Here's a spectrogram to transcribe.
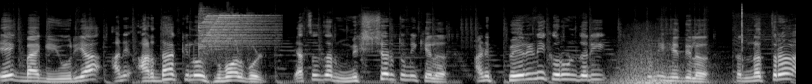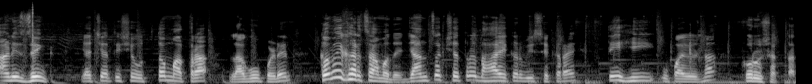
एक बॅग युरिया आणि अर्धा किलो ह्युमॉल गोल्ड याचं जर मिक्सचर तुम्ही केलं आणि पेरणी करून जरी तुम्ही हे दिलं तर नत्र आणि झिंक याची अतिशय उत्तम मात्रा लागू पडेल कमी खर्चामध्ये ज्यांचं क्षेत्र दहा एकर वीस एकर आहे ते ही उपाययोजना करू शकतात.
